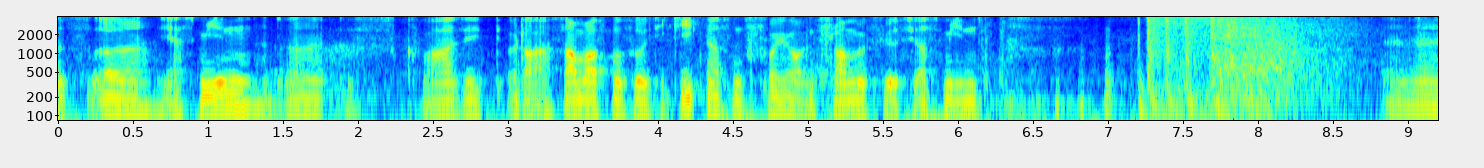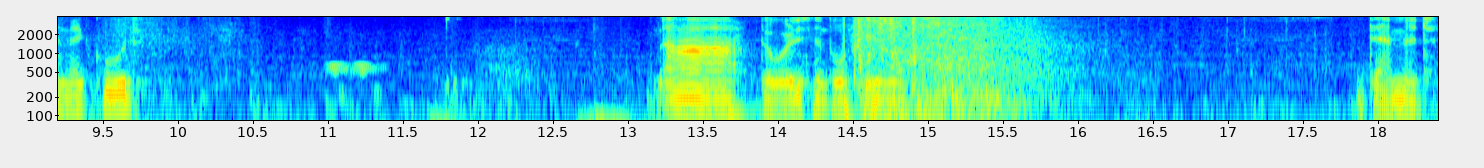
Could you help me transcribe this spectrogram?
ist äh, Jasmin äh, ist quasi, oder sagen wir es mal so, die Gegner sind Feuer und Flamme fürs Jasmin. äh, nicht gut. Ah, da wollte ich nicht drauf hin. Damn it.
